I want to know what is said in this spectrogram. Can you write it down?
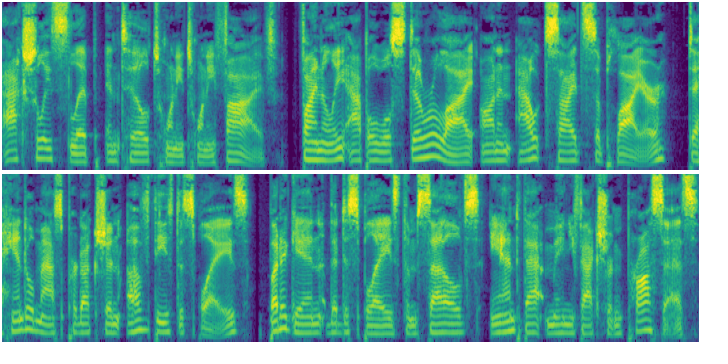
actually slip until 2025. Finally, Apple will still rely on an outside supplier to handle mass production of these displays, but again, the displays themselves and that manufacturing process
